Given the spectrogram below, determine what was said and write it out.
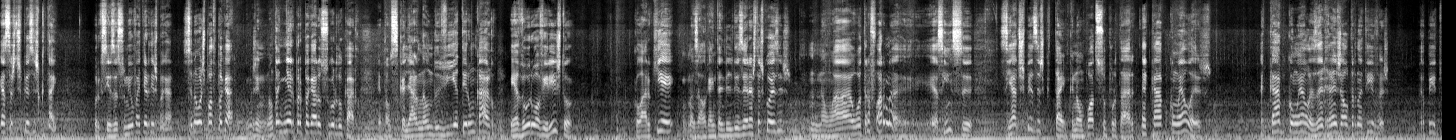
essas despesas que tem. Porque se as assumiu, vai ter de as pagar. Se não as pode pagar, imagina, não tem dinheiro para pagar o seguro do carro, então se calhar não devia ter um carro. É duro ouvir isto? Claro que é, mas alguém tem de lhe dizer estas coisas. Não há outra forma. É assim, se, se há despesas que tem que não pode suportar, acabe com elas. Acabe com elas, arranja alternativas repito,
